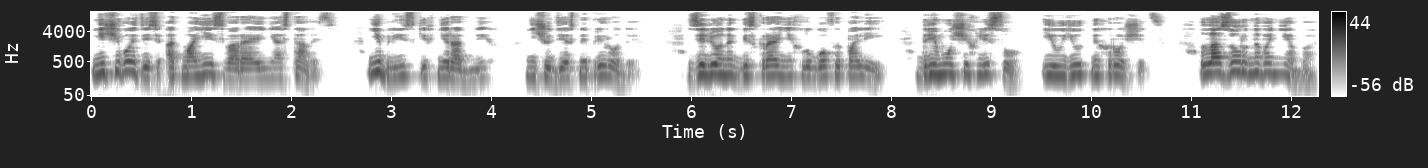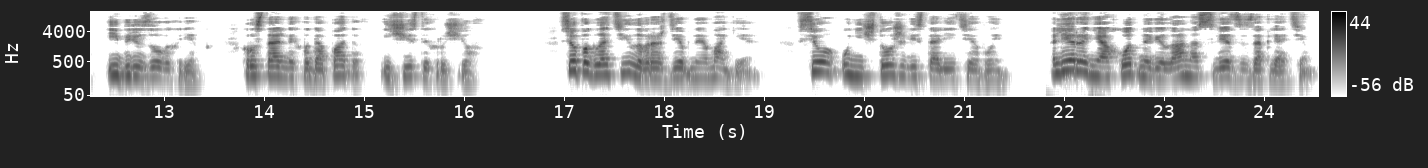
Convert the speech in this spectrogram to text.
Ничего здесь от моей Свараи не осталось. Ни близких, ни родных, ни чудесной природы. Зеленых бескрайних лугов и полей, дремучих лесов и уютных рощиц, лазурного неба и бирюзовых рек, хрустальных водопадов и чистых ручьев. Все поглотила враждебная магия, все уничтожили столетия войн. Лера неохотно вела нас след за заклятием.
